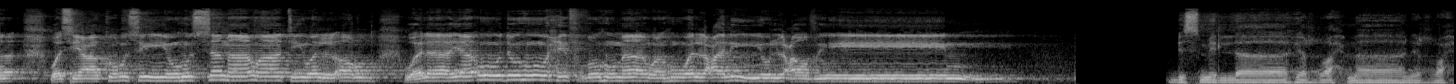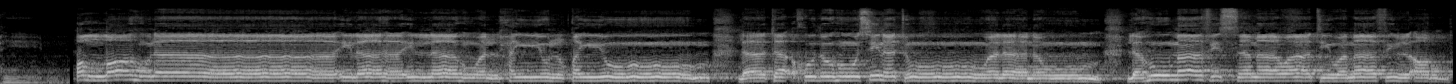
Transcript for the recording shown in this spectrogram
وسع كرسيه السماوات والأرض ولا يؤوده حفظهما وهو العلي العظيم. بسم الله الرحمن الرحيم. الله لا إله إلا هو الحي القيوم. لا تأخذه سنة ولا نوم. له ما في السماوات وما في الأرض.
